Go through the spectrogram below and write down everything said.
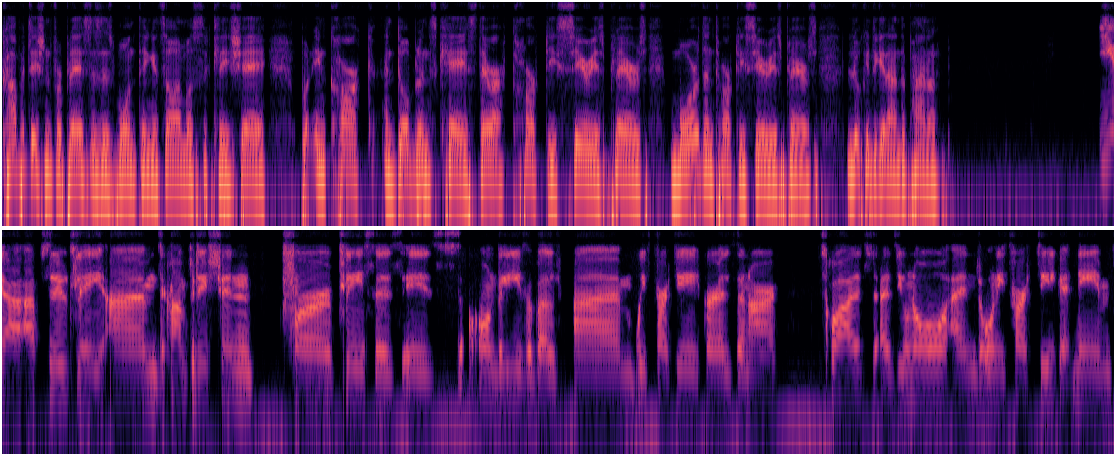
competition for places is one thing, it's almost a cliche. But in Cork and Dublin's case, there are 30 serious players, more than 30 serious players, looking to get on the panel. Yeah, absolutely. Um, the competition for places is unbelievable. Um, we've 38 girls in our squad, as you know, and only 30 get named.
